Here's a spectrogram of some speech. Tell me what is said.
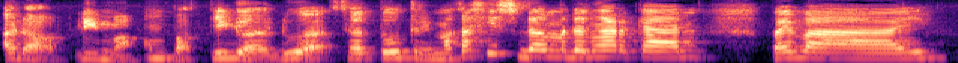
ada 5, 4, 3, 2, 1. Terima kasih sudah mendengarkan. Bye-bye.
